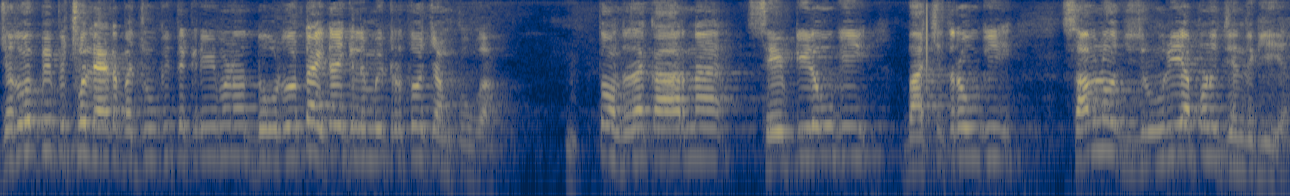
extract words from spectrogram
ਜਦੋਂ ਵੀ ਪਿੱਛੋਂ ਲਾਈਟ ਵੱਜੂਗੀ, ਤਕਰੀਬਨ 2 2 2.5 ਕਿਲੋਮੀਟਰ ਤੋਂ ਚਮਕੂਗਾ। ਧੁੰਦ ਦਾ ਕਾਰਨ ਹੈ ਸੇਫਟੀ ਰਹੂਗੀ, ਬਚਤ ਰਹੂਗੀ। ਸਭ ਨੂੰ ਜ਼ਰੂਰੀ ਆਪਾਂ ਨੂੰ ਜ਼ਿੰਦਗੀ ਆ।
